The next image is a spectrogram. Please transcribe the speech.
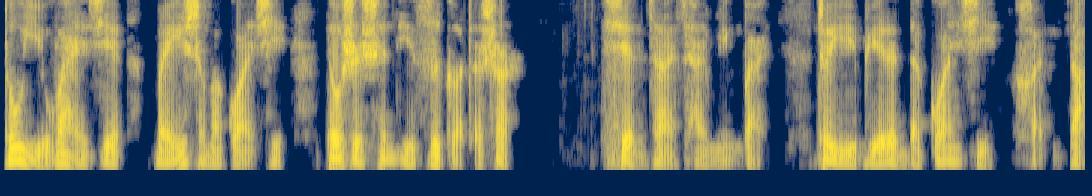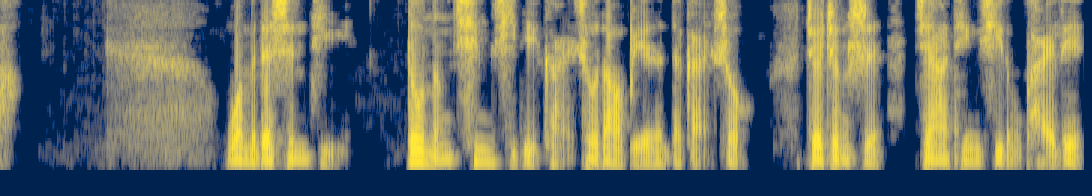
都与外界没什么关系，都是身体自个的事儿。现在才明白，这与别人的关系很大。我们的身体都能清晰地感受到别人的感受，这正是家庭系统排列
